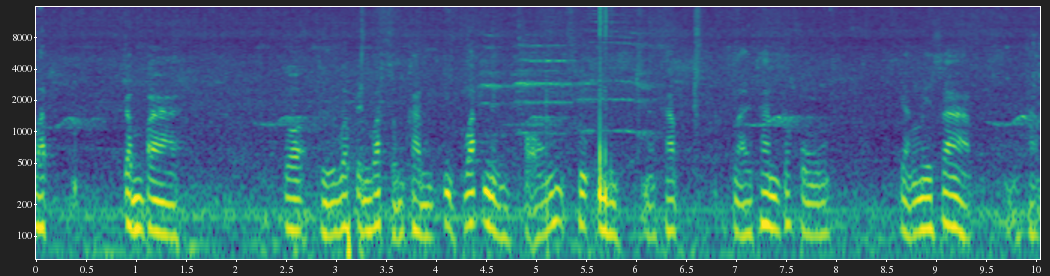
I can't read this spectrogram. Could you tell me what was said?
วัดจำปา ก็ถือว่าเป็นวัดสำคัญอีกวัดหนึ่งของสุรินทร์นะครับ หลายท่านก็คงยังไม่ทราบนะครับ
